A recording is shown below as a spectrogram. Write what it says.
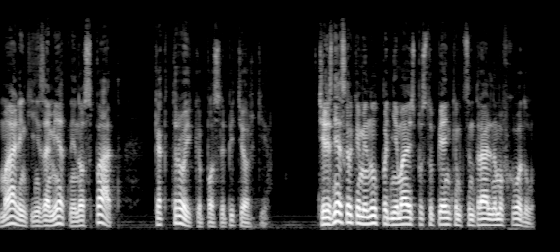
Маленький, незаметный, но спад, как тройка после пятерки. Через несколько минут поднимаюсь по ступенькам к центральному входу,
